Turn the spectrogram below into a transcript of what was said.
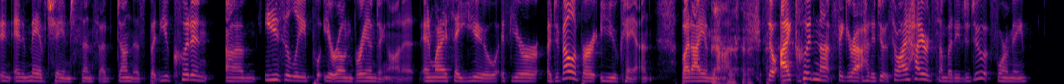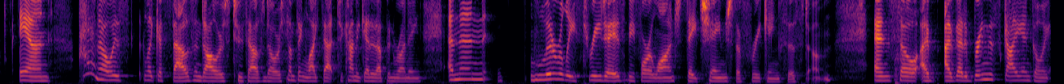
and, and it may have changed since I've done this, but you couldn't um, easily put your own branding on it. And when I say you, if you're a developer, you can, but I am not. so I could not figure out how to do it. So I hired somebody to do it for me. And I don't know, is like a thousand dollars, two thousand dollars, something like that to kind of get it up and running. And then literally three days before launch, they changed the freaking system. And so I, I've got to bring this guy in going,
